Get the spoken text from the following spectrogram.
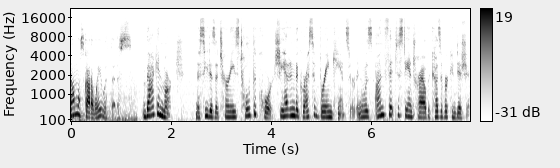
almost got away with this. Back in March, Niceta's attorneys told the court she had an aggressive brain cancer and was unfit to stand trial because of her condition.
